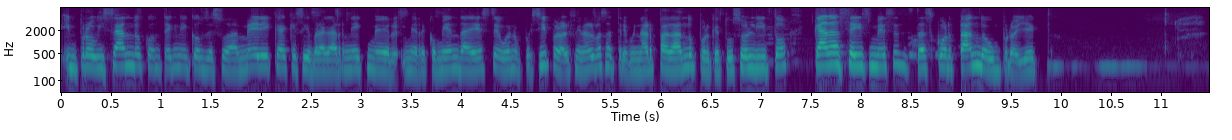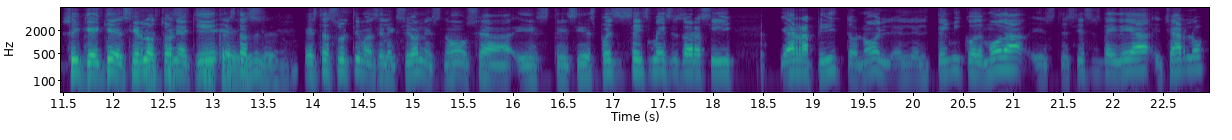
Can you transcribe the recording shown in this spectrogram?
improvisando con técnicos de Sudamérica, que si Bragarnik me, me, recomienda este, bueno, pues sí, pero al final vas a terminar pagando porque tú solito cada seis meses estás cortando un proyecto. Sí, que hay que decirlo, Tony, aquí estas, estas últimas elecciones, ¿no? O sea, este, si después de seis meses, ahora sí, ya rapidito, ¿no? El, el, técnico de moda, este, si esa es la idea, echarlo,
